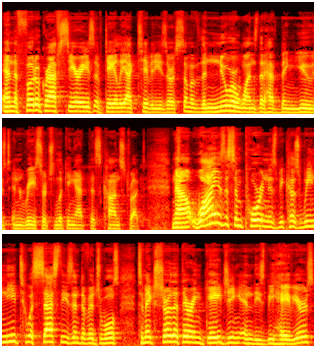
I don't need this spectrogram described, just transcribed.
and the Photograph Series of Daily Activities are some of the newer ones that have been used in research looking at this construct. Now, why is this important is because we need to assess these individuals to make sure that they're engaging in these behaviors,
